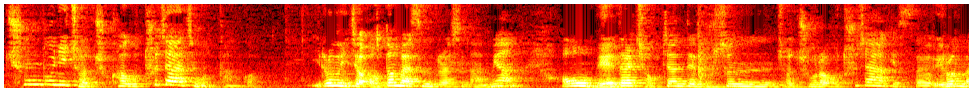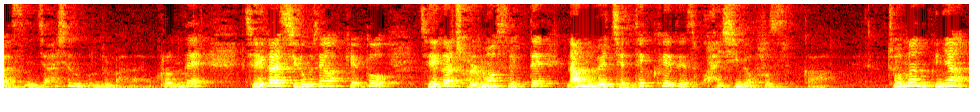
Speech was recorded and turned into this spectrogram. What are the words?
충분히 저축하고 투자하지 못한 것. 이러면 이제 어떤 말씀들 하시냐면, 어, 매달 적자인데 무슨 저축을 하고 투자하겠어요? 이런 말씀 이제 하시는 분들 많아요. 그런데 제가 지금 생각해도 제가 젊었을 때 나는 왜 재테크에 대해서 관심이 없었을까? 저는 그냥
